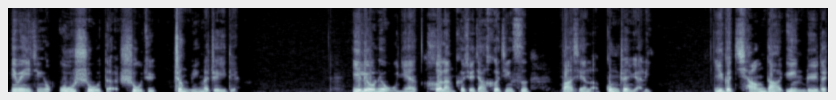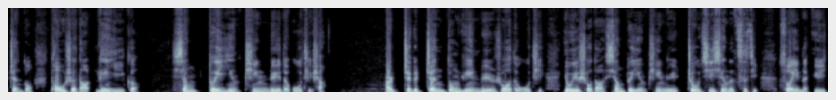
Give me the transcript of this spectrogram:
因为已经有无数的数据证明了这一点。一六六五年，荷兰科学家赫金斯发现了共振原理，一个强大韵律的振动投射到另一个相对应频率的物体上。而这个振动韵律弱的物体，由于受到相对应频率周期性的刺激，所以呢，与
